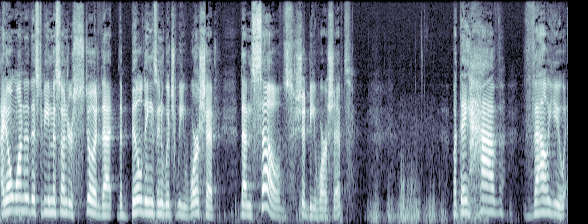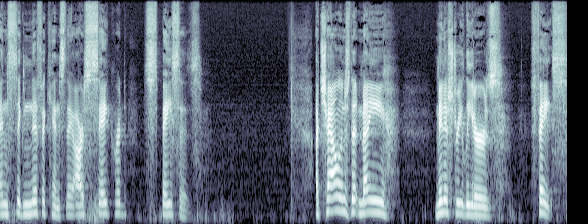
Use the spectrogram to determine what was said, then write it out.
I don't want this to be misunderstood that the buildings in which we worship themselves should be worshiped, but they have value and significance. They are sacred spaces. A challenge that many ministry leaders face,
